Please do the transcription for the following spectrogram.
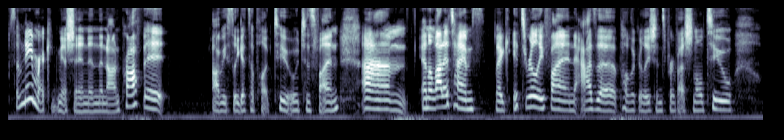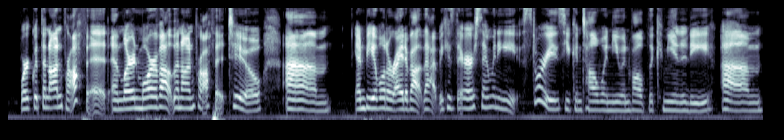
some name recognition, in the nonprofit obviously gets a plug too, which is fun. Um, and a lot of times, like, it's really fun as a public relations professional to work with the nonprofit and learn more about the nonprofit too. Um, and be able to write about that because there are so many stories you can tell when you involve the community. Um,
